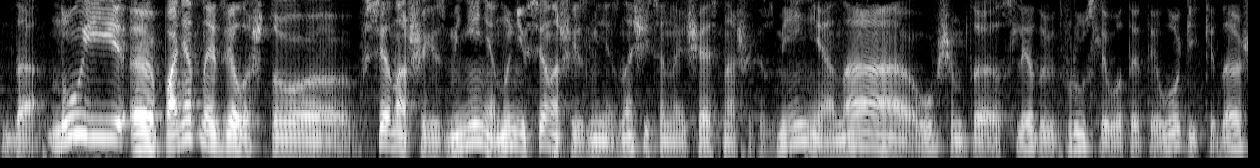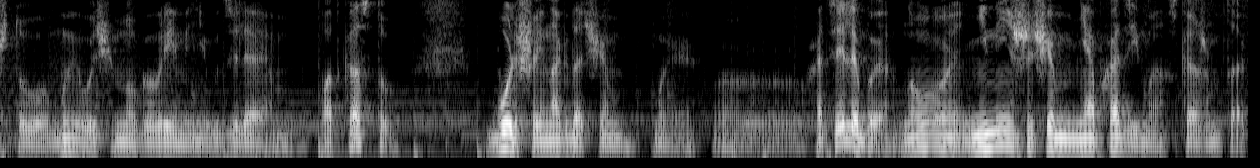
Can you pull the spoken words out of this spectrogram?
да. Ну и э, понятное дело, что все наши изменения, ну не все наши изменения, значительная часть наших изменений, она, в общем-то, следует в русле вот этой логики, да, что мы очень много времени уделяем подкасту, больше иногда, чем мы э, хотели бы, но не меньше, чем необходимо, скажем так.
